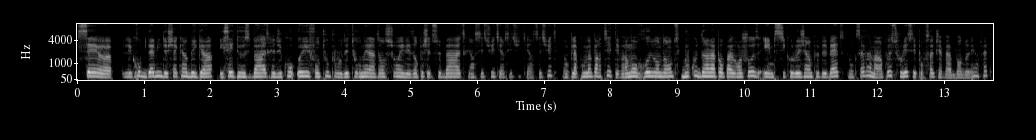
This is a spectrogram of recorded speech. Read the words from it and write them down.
C'est euh, les groupes d'amis de chacun des gars essayent de se battre et du coup, eux, ils font tout pour détourner l'attention et les empêcher de se battre et ainsi de suite et ainsi de suite et ainsi de suite. Donc la première partie était vraiment redondante, beaucoup de drama pour pas grand chose et une psychologie un peu bébête. Donc ça, ça m'a un peu saoulé. C'est pour ça que j'avais abandonné en fait.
